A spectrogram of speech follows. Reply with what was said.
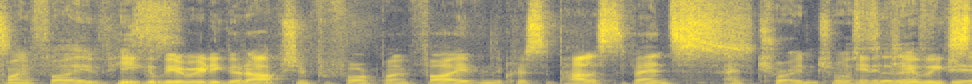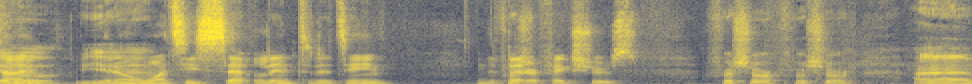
four point five. He could be a really good option for four point five in the Crystal Palace defense I tried and trusted in a few weeks' time. Yeah, You know, once he's settled into the team, the For better sure. fixtures. for sure, for sure. Uh,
